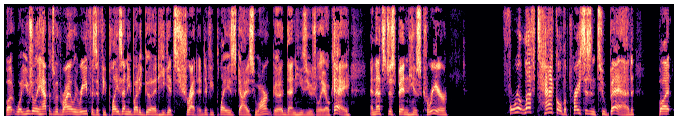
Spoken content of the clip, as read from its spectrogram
But what usually happens with Riley Reiff is if he plays anybody good, he gets shredded. If he plays guys who aren't good, then he's usually okay. And that's just been his career. For a left tackle, the price isn't too bad, but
